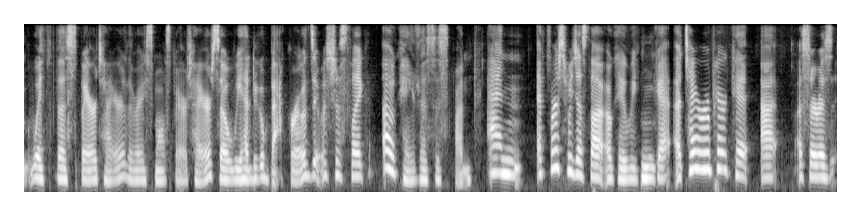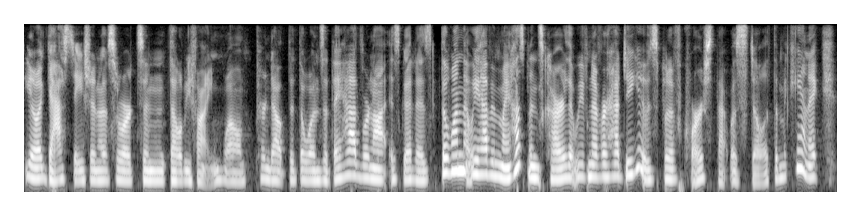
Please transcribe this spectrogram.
with the spare tire, the very small spare tire. So we had to go back roads. It was just like, okay, this is fun. And at first we just thought, okay, we can get a tire repair kit at a service, you know, a gas station of sorts, and that'll be fine. Well, turned out that the ones that they had were not as good as the one that we have in my husband's car that we've never had to use. But of course, that was still at the mechanic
